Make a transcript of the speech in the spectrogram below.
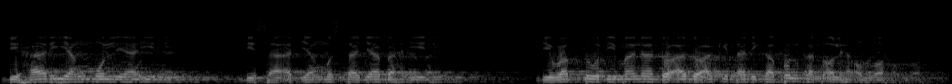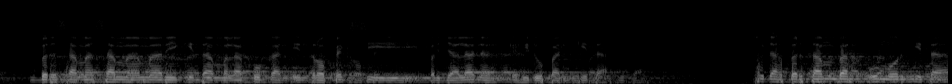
Di hari yang mulia ini Di saat yang mustajabah ini di waktu di mana doa-doa kita dikabulkan oleh Allah Bersama-sama mari kita melakukan introspeksi perjalanan kehidupan kita. Sudah bertambah umur kita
